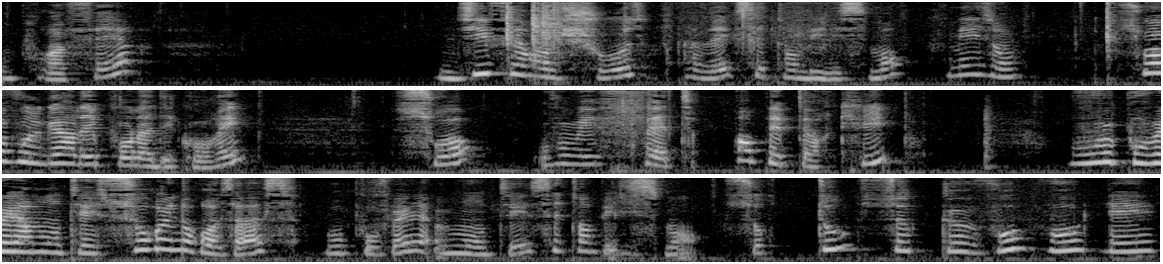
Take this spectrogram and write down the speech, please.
on pourra faire différentes choses avec cet embellissement maison. Soit vous le gardez pour la décorer, soit vous me faites un paper clip. Vous pouvez la monter sur une rosace. Vous pouvez monter cet embellissement sur tout ce que vous voulez.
